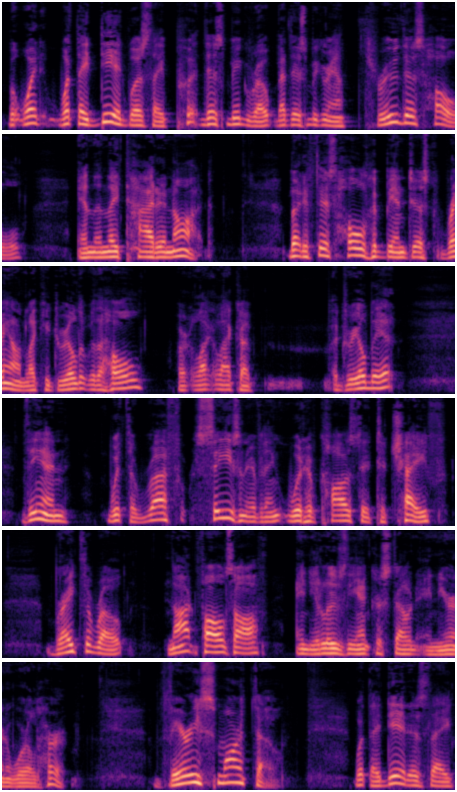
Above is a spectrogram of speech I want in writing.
But what what they did was they put this big rope, about this big round, through this hole, and then they tied a knot. But if this hole had been just round, like you drilled it with a hole, or like like a a drill bit, then with the rough seas and everything would have caused it to chafe, break the rope, knot falls off, and you lose the anchor stone and you're in a world hurt. Very smart though. What they did is they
